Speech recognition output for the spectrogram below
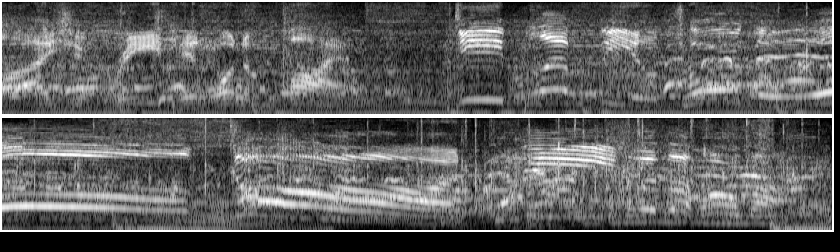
Elijah Green hit one a mile. Deep left field toward the wall. Gone! Green with a homer.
